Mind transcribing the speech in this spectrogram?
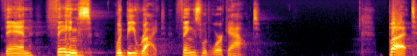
then things would be right. Things would work out. But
